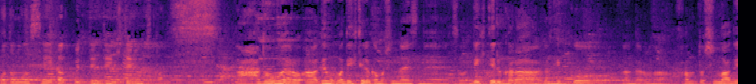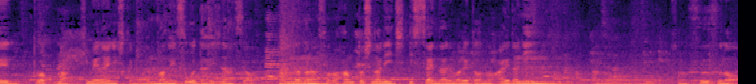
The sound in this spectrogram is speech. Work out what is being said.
子供の性格ってできてるんですか？ああどうやろう。あーでもまあできてるかもしれないですね。そうできてるから,、だから結構なんだろうな。半年までとはまあ決めないにしてもやっぱね、すごい大事なんですよ。だからその半年なり 1, 歳になるまでとの間に、夫婦の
